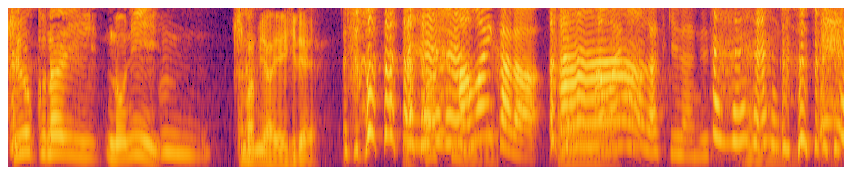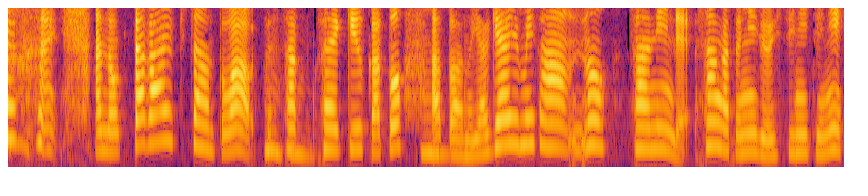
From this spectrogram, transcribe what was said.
強くないのうに、ん。つまみはええひれ。甘いから、ー。甘いものが好きなんです。はい。あの、北川ゆきさんとは、私、さ佐伯ゆかと、うん。あと、あの、八木あゆみさんの3人で、3月27日に、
